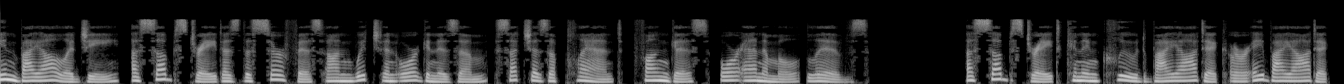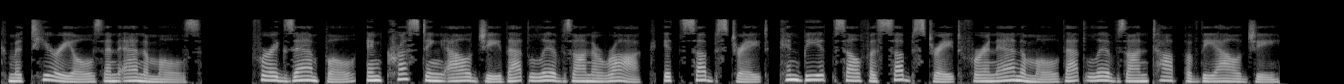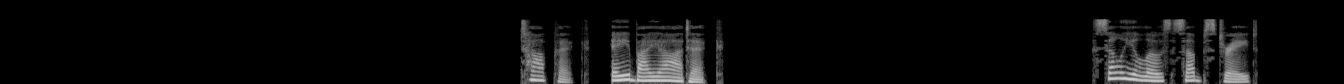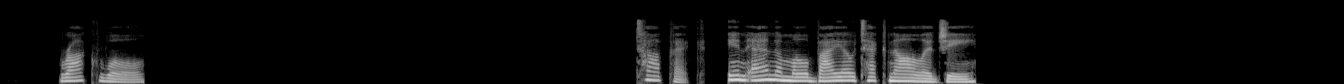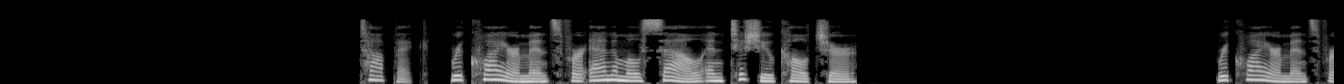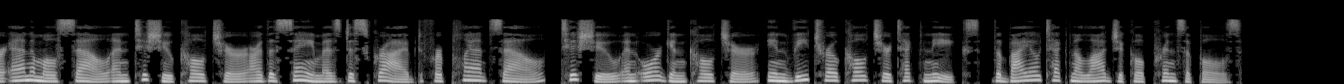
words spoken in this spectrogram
In biology, a substrate is the surface on which an organism such as a plant, fungus, or animal lives. A substrate can include biotic or abiotic materials and animals. For example, encrusting algae that lives on a rock its substrate can be itself a substrate for an animal that lives on top of the algae. Topic: Abiotic. Cellulose substrate. Rock wool. Topic: In animal biotechnology. Topic: Requirements for animal cell and tissue culture Requirements for animal cell and tissue culture are the same as described for plant cell, tissue and organ culture in vitro culture techniques, the biotechnological principles.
